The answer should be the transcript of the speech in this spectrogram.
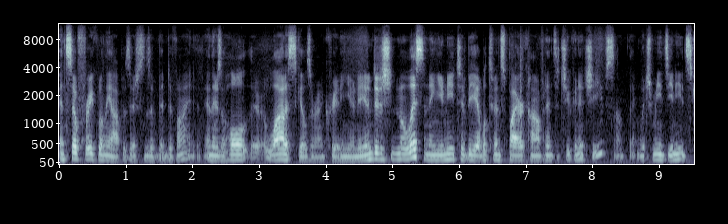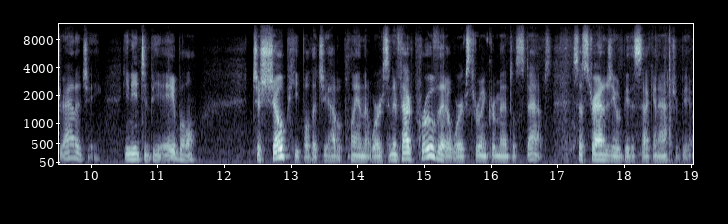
And so frequently oppositions have been divided. And there's a whole there are a lot of skills around creating unity. In addition to listening, you need to be able to inspire confidence that you can achieve something, which means you need strategy. You need to be able to show people that you have a plan that works and in fact prove that it works through incremental steps. So strategy would be the second attribute.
